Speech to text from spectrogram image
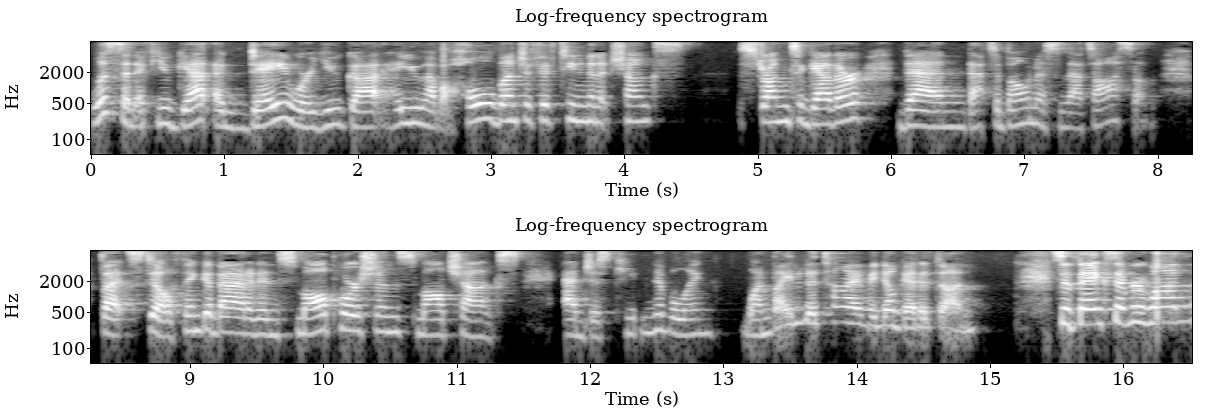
listen, if you get a day where you got, hey, you have a whole bunch of 15 minute chunks strung together, then that's a bonus and that's awesome. But still think about it in small portions, small chunks, and just keep nibbling one bite at a time and you'll get it done. So thanks everyone.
